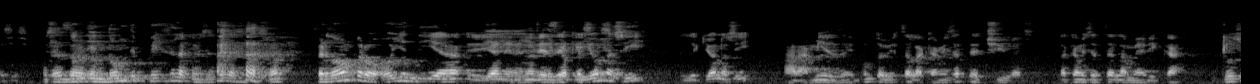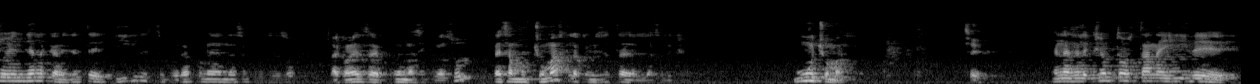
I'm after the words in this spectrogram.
eso sí. O sea, ¿en Eso dónde, es en dónde pesa la camiseta de la selección? Perdón, pero hoy en día, eh, Ya desde que yo nací, desde que yo nací, para mí, desde mi punto de vista, la camiseta de Chivas, la camiseta de la América, incluso hoy en día la camiseta de Tigres, te podría poner en ese proceso, la camiseta de Pumas y Cruz Azul, pesa mucho más que la camiseta de la selección. Mucho más. Sí, En la selección todos están ahí de,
